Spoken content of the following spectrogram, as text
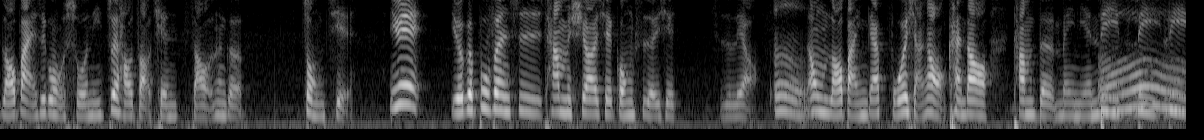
老板也是跟我说，你最好找签找那个中介，因为有一个部分是他们需要一些公司的一些资料。嗯。那我们老板应该不会想让我看到他们的每年利、哦。利利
